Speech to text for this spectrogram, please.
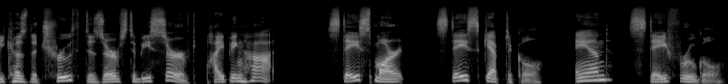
because the truth deserves to be served piping hot. Stay smart, stay skeptical, and stay frugal.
